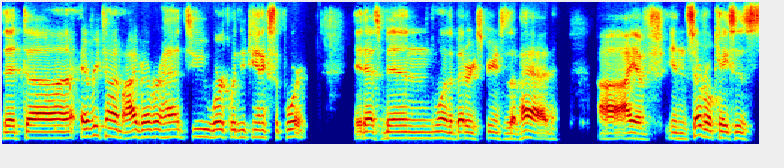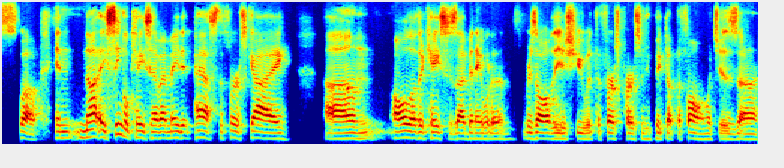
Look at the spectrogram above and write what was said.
that uh, every time I've ever had to work with Nutanix support, it has been one of the better experiences I've had. Uh, I have, in several cases, well, in not a single case have I made it past the first guy. Um, all other cases, I've been able to resolve the issue with the first person who picked up the phone, which is uh,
